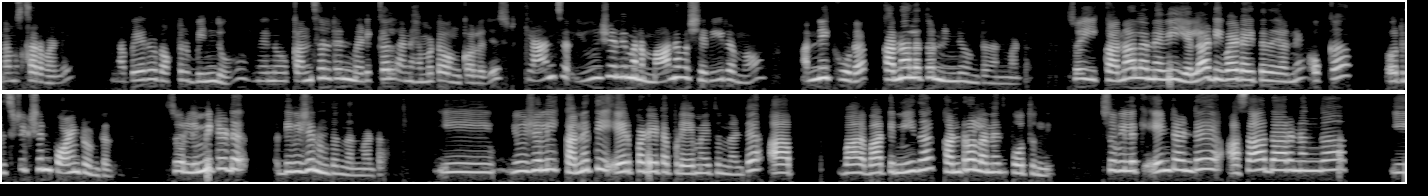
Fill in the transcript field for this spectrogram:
నమస్కారం అండి నా పేరు డాక్టర్ బిందు. నేను consultant medical and haemato oncologist cancer usually మన మానవ శరీరము అన్నీ కూడా కణాలతో నిండి ఉంటుంది అనమాట సో ఈ కణాలు అనేవి ఎలా డివైడ్ అవుతుంది అనే ఒక రిస్ట్రిక్షన్ పాయింట్ ఉంటుంది. సో లిమిటెడ్ డివిజన్ ఉంటుంది అనమాట ఈ యూజువల్లీ కణతి ఏర్పడేటప్పుడు ఏమవుతుందంటే ఆ వా- వాటి మీద కంట్రోల్ అనేది పోతుంది. సో వీళ్ళకి ఏంటంటే అసాధారణంగా ఈ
